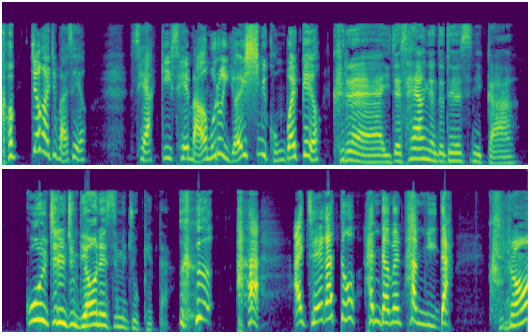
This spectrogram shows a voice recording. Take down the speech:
걱정하지 마세요. 새 학기 새 마음으로 열심히 공부할게요. 그래, 이제 새 학년도 되었으니까 꼴찌를 좀 면했으면 좋겠다. 아, 제가 또 한다면 합니다. 그럼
